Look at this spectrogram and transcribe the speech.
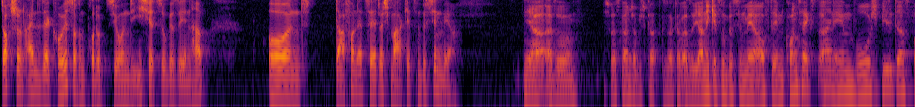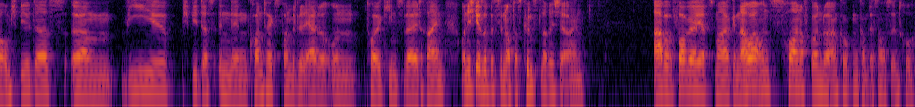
doch schon eine der größeren Produktionen, die ich jetzt so gesehen habe. Und davon erzählt euch Marc jetzt ein bisschen mehr. Ja, also ich weiß gar nicht, ob ich gerade gesagt habe. Also Yannick geht so ein bisschen mehr auf den Kontext ein, eben, wo spielt das, warum spielt das, ähm, wie spielt das in den Kontext von Mittelerde und Tolkiens Welt rein. Und ich gehe so ein bisschen auf das Künstlerische ein. Aber bevor wir jetzt mal genauer uns Horn of Gondor angucken, kommt erst noch das Intro.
